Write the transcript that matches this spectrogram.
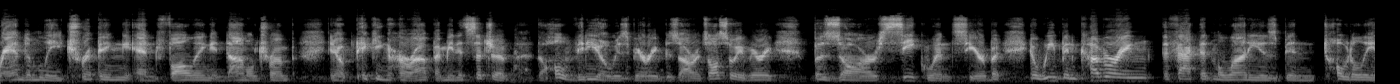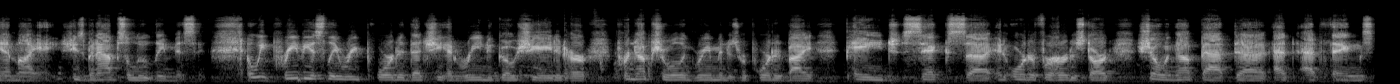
randomly tripping and falling, and Donald Trump, you know, picking her up. I mean, it's such a the whole video is very bizarre. It's also a very bizarre sequence here. But you know, we've been covering the fact that Melania has been totally MIA. She's been absolutely missing. And we previously reported that she had renegotiated her prenuptial agreement, as reported by Page Six, uh, in order for her to start showing up at uh, at at things.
